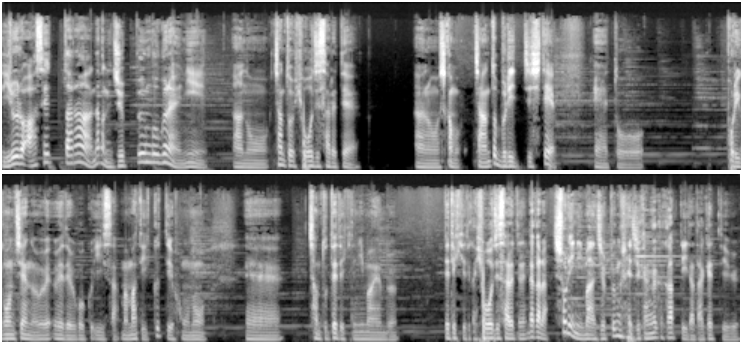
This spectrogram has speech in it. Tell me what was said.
いろいろ焦ったら、なんかね、10分後ぐらいに、あの、ちゃんと表示されて、あの、しかも、ちゃんとブリッジして、えっ、ー、と、ポリゴンチェーンの上で動くイーサ、まあ、マティックっていう方の、えー、ちゃんと出てきて2万円分。出てきてというか表示されてね。だから処理にまあ10分ぐらい時間がかかっていただけっていう。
